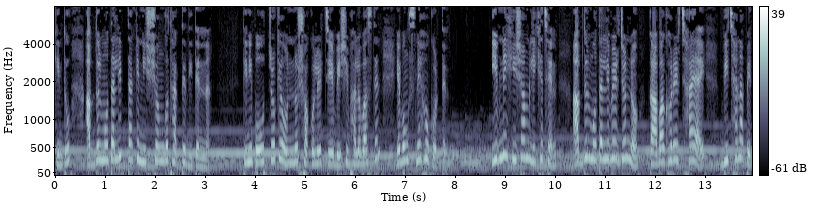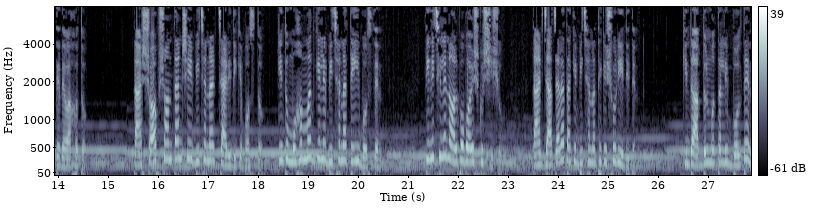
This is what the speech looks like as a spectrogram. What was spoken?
কিন্তু আব্দুল মোতাল্লিব তাকে নিঃসঙ্গ থাকতে দিতেন না। তিনি পৌত্রকে অন্য সকলের চেয়ে বেশি ভালোবাসতেন এবং স্নেহ করতেন। ইবনে হিসাম লিখেছেন, আব্দুল মোতাল্লিবের জন্য কাবা ঘরের ছায়ায় বিছানা পেতে দেওয়া হতো। তার সব সন্তান সেই বিছানার চারিদিকে বসত, কিন্তু মোহাম্মদ গেলে বিছানাতেই বসতেন। তিনি ছিলেন অল্পবয়স্ক শিশু, তার চাচারা তাকে বিছানা থেকে সরিয়ে দিতেন। কিন্তু আব্দুল মোতাল্লিব বলতেন,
